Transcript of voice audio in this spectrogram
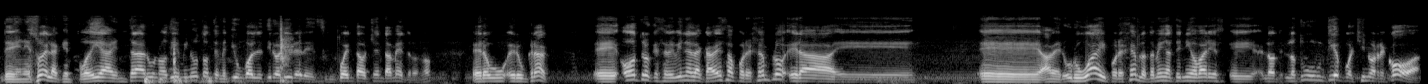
Venezuela, que podía entrar unos 10 minutos, te metía un gol de tiro libre de 50, 80 metros, ¿no? Era un, era un crack. Eh, otro que se me viene a la cabeza, por ejemplo, era. Eh, eh, a ver, Uruguay, por ejemplo, también ha tenido varias. Lo, lo, tuvo un tiempo el chino Recoba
